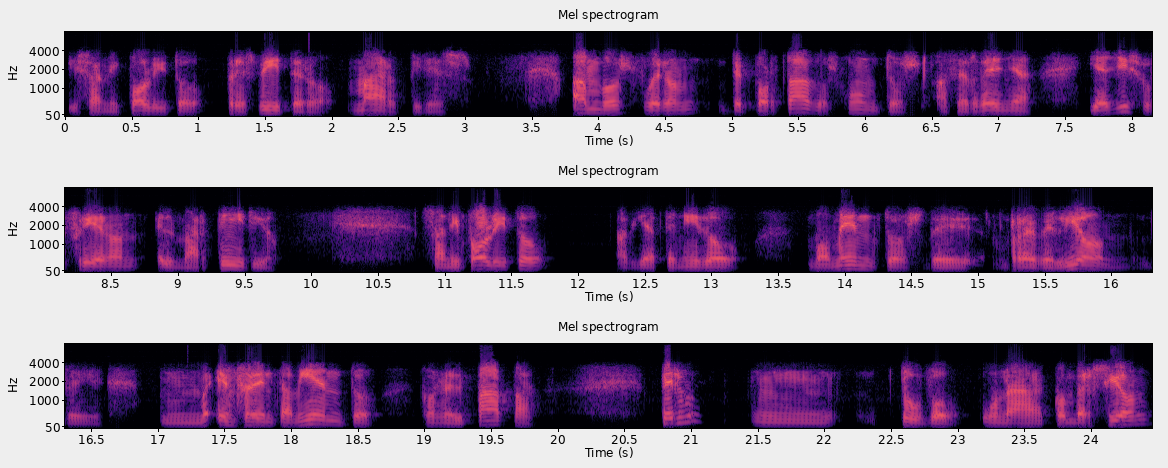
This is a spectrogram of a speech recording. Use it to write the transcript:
y San Hipólito, presbítero, mártires. Ambos fueron deportados juntos a Cerdeña y allí sufrieron el martirio. San Hipólito había tenido momentos de rebelión, de mm, enfrentamiento con el Papa, pero mm, tuvo una conversión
